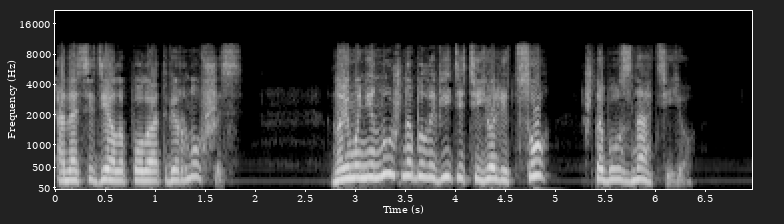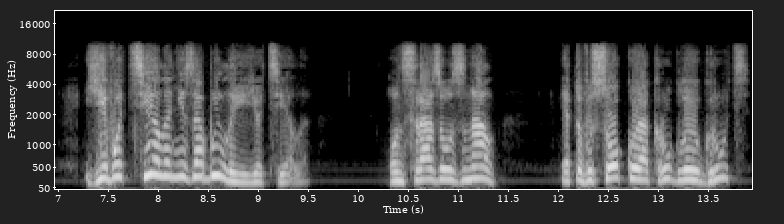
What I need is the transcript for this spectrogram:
Она сидела полуотвернувшись, но ему не нужно было видеть ее лицо, чтобы узнать ее. Его тело не забыло ее тело. Он сразу узнал эту высокую округлую грудь,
